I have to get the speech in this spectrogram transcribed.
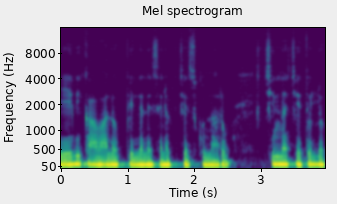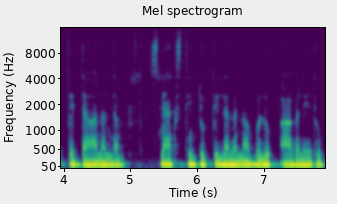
ఏది కావాలో పిల్లలే సెలెక్ట్ చేసుకున్నారు. చిన్న చేతుల్లో పెద్ద ఆనందం. స్నాక్స్ తింటూ పిల్లల నవ్వులు ఆగలేదు.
